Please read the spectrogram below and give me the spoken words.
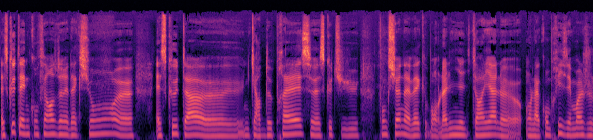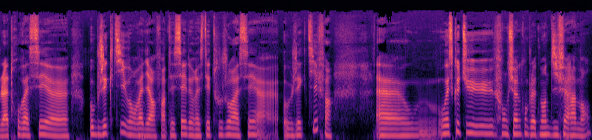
Est-ce que tu as une conférence de rédaction? Euh, est-ce que tu as une carte de presse? Est-ce que tu fonctionnes avec bon la ligne éditoriale euh, on l'a comprise et moi je la trouve assez euh, objective on va dire. Enfin tu essayes de rester toujours assez euh, objectif. Euh, ou ou est-ce que tu fonctionnes complètement différemment?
